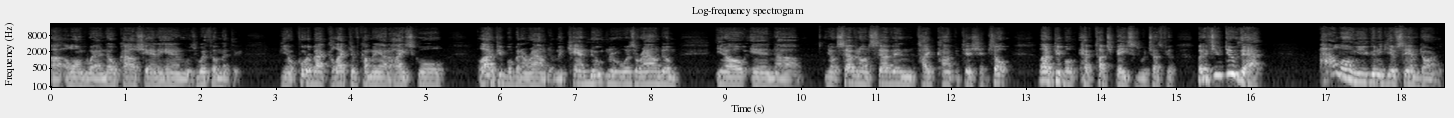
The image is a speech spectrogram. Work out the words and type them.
uh, along the way? I know Kyle Shanahan was with him at the you know quarterback collective coming out of high school. A lot of people have been around him. And Cam Newton was around him, you know, in uh, you know seven on seven type competition. So a lot of people have touched bases with Justin Fields. But if you do that, how long are you going to give Sam Darnold?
